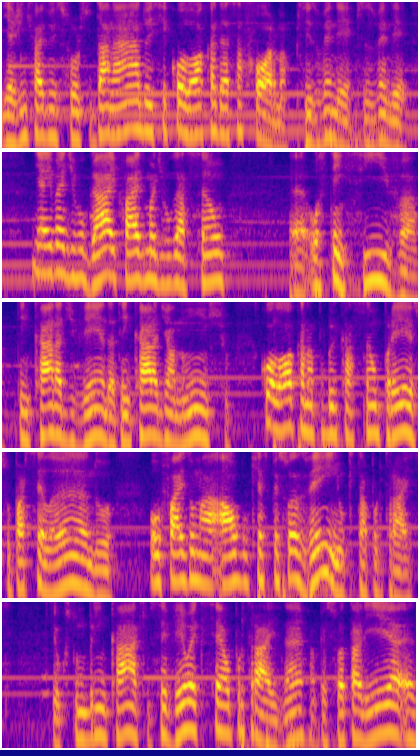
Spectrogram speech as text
e a gente faz um esforço danado e se coloca dessa forma: preciso vender, preciso vender. E aí vai divulgar e faz uma divulgação é, ostensiva, tem cara de venda, tem cara de anúncio, coloca na publicação preço, parcelando, ou faz uma, algo que as pessoas veem o que está por trás. Que eu costumo brincar, que você vê o Excel por trás, né? A pessoa está ali, é,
